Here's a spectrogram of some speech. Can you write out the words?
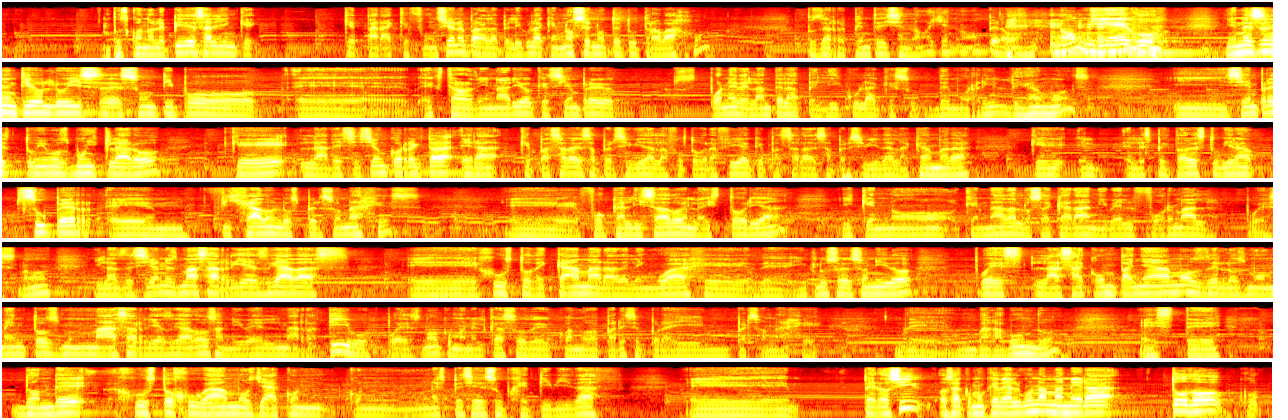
pues cuando le pides a alguien que, que para que funcione para la película, que no se note tu trabajo, pues de repente dicen, oye, no, pero no, mi ego. Y en ese sentido Luis es un tipo eh, extraordinario que siempre pues, pone delante la película que su demo reel, digamos. Y siempre tuvimos muy claro que la decisión correcta era que pasara desapercibida la fotografía, que pasara desapercibida la cámara, que el, espectador estuviera súper em, fijado en los personajes, eh, focalizado en la historia y que no que nada lo sacara a nivel formal, pues, ¿no? Y las decisiones más arriesgadas eh, justo de cámara, de lenguaje, incluso de sonido, pues las acompañamos de los momentos más arriesgados a nivel narrativo, pues, ¿no? Como en el caso de cuando aparece por ahí un personaje de un vagabundo, este, donde justo jugamos ya con, una especie de subjetividad. Eh, pero sí, o sea, como que de alguna manera todo,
